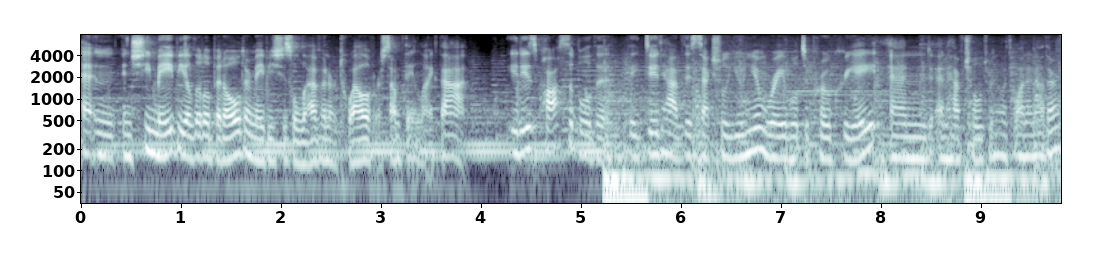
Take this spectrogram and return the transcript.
and, and she may be a little bit older, maybe she's 11 or 12 or something like that. It is possible that they did have this sexual union, were able to procreate and, and have children with one another,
